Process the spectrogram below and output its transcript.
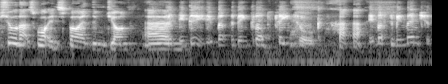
I'm sure that's what inspired them, John. Um, Indeed, it must have been Klopp's team talk. it must have been mentioned.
